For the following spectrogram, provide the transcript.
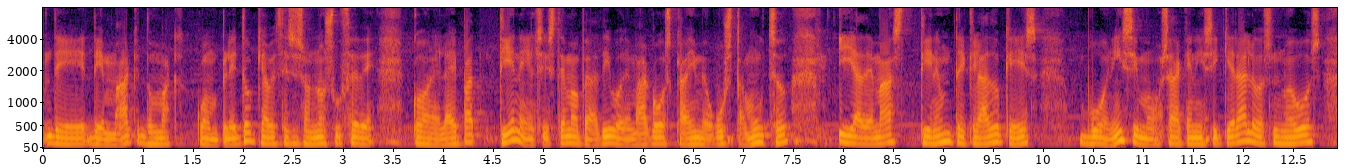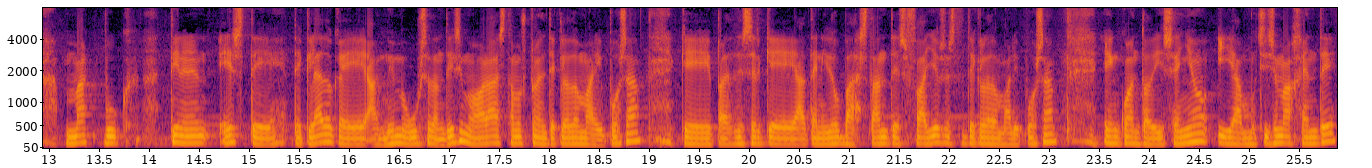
de, de Mac, de un Mac completo, que a veces eso no sucede con el iPad. Tiene el sistema operativo de Mac OS que a mí me gusta mucho y además tiene un teclado que es buenísimo. O sea, que ni siquiera los nuevos MacBook tienen este teclado que a mí me gusta tantísimo. Ahora estamos con el teclado mariposa, que parece ser que ha tenido bastantes fallos este teclado mariposa en cuanto a diseño y a muchísima gente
